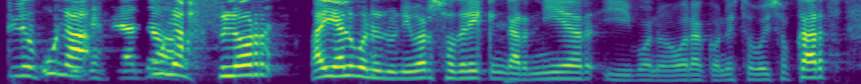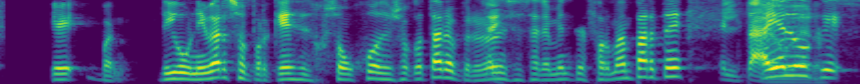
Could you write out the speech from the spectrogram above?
plup, Una, una flor, hay algo en el universo Drakengard, Nier y bueno, ahora con esto Voice of Cards, que, bueno, digo universo porque es- son juegos de Yokotaro, pero Sí. no necesariamente forman parte. El Hay algo Taroverse.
